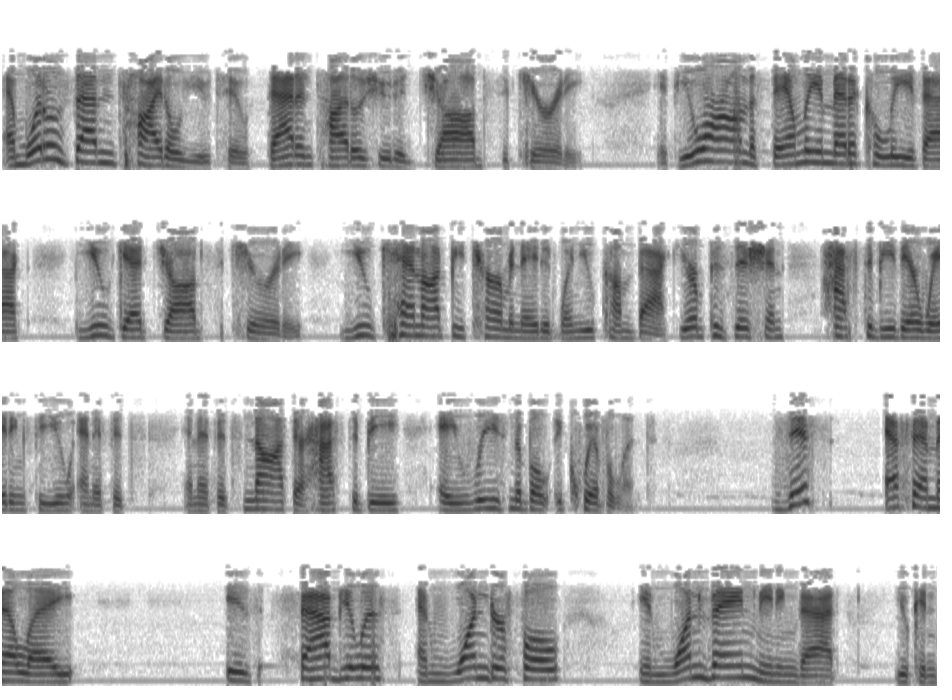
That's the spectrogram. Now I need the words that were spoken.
And what does that entitle you to? That entitles you to job security. If you are on the Family and Medical Leave Act, you get job security. You cannot be terminated when you come back. Your position has to be there waiting for you, and if it's and if it's not, there has to be a reasonable equivalent. This FMLA is fabulous and wonderful in one vein, meaning that you can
